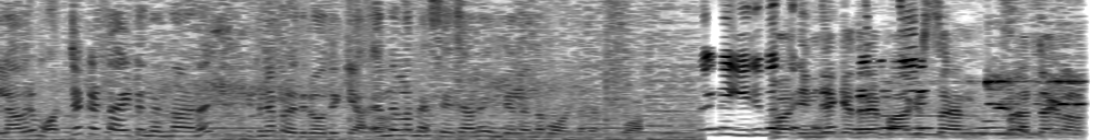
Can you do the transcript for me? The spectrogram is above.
എല്ലാവരും ഒറ്റക്കെട്ടായിട്ട് നിന്നാണ് ഇതിനെ പ്രതിരോധിക്കുക എന്നുള്ള മെസ്സേജാണ് ഇന്ത്യയിൽ നിന്ന് പോകേണ്ടത്. ഇന്ത്യക്കെതിരെ പാകിസ്ഥാൻ ഒരു അറ്റാക്ക് നടത്തി.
